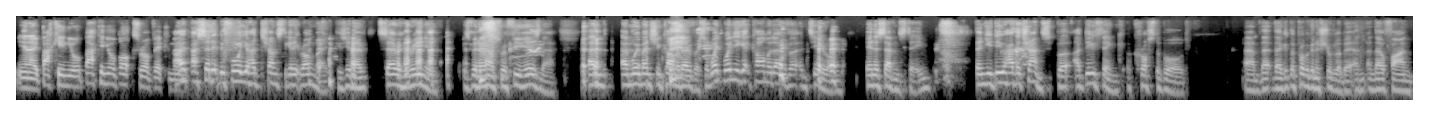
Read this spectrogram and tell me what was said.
you know, back in your back in your box, Rob Vickerman. I, I said it before you had a chance to get it wrong, mate, because you know Sarah Hirini has been around for a few years now, and and we mentioned Karmadova. So when, when you get Karmadova and Tiron in a sevens team, then you do have a chance. But I do think across the board, um, that they're, they're probably going to struggle a bit, and, and they'll find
